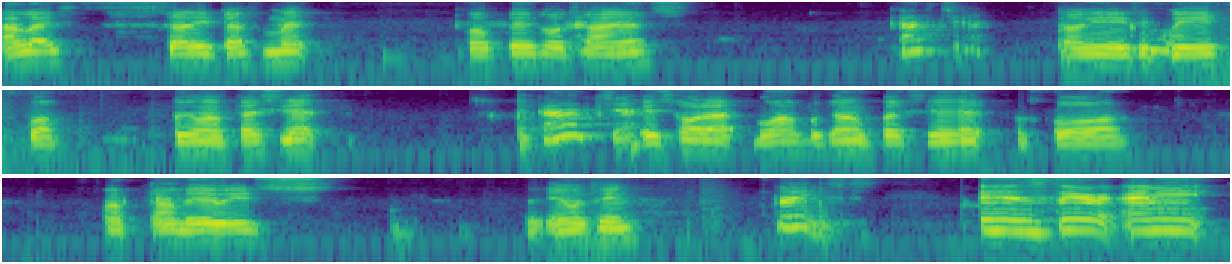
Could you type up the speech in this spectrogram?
I like study government for political science. Gotcha. I need a degree for becoming president. Gotcha. It's hard that more become president before my primaries and everything. Nice. Is there any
